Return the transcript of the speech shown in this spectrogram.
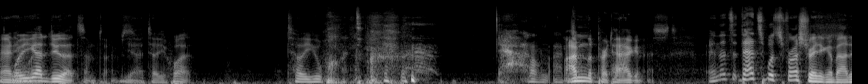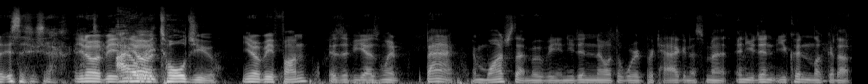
Anyway, Well, you got to do that sometimes. yeah, I tell you what. Tell you what. I don't. I, don't- I'm the protagonist. And that's that's what's frustrating about it is that exactly You know, it'd be. I you know, already told you. You know, it'd be fun is if you guys went back and watched that movie and you didn't know what the word protagonist meant and you didn't, you couldn't look it up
